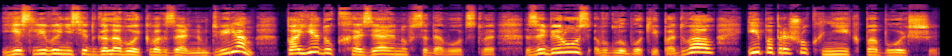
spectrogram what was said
если вынесет головой к вокзальным дверям, поеду к хозяину в садоводство, заберусь в глубокий подвал и попрошу книг побольше.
